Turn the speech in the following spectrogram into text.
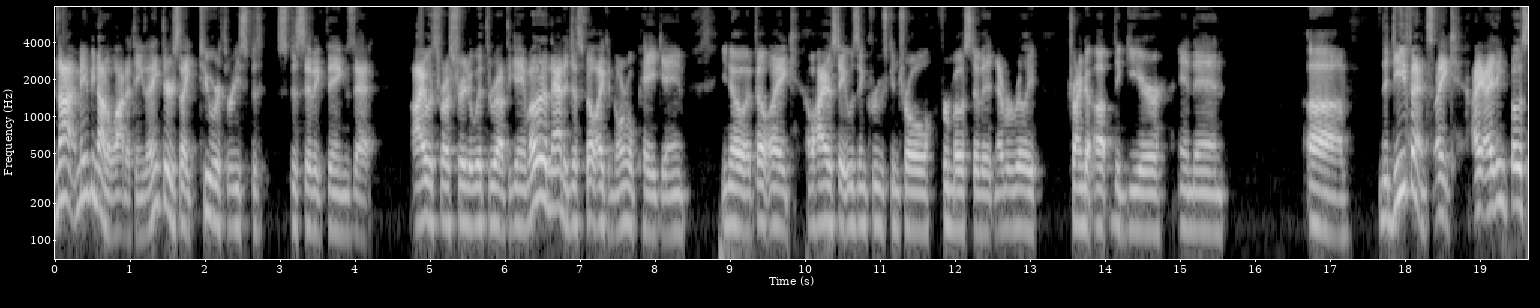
not maybe not a lot of things. I think there's like two or three spe- specific things that I was frustrated with throughout the game. Other than that, it just felt like a normal pay game. You know, it felt like Ohio State was in cruise control for most of it, never really trying to up the gear. And then um, the defense, like I, I think both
